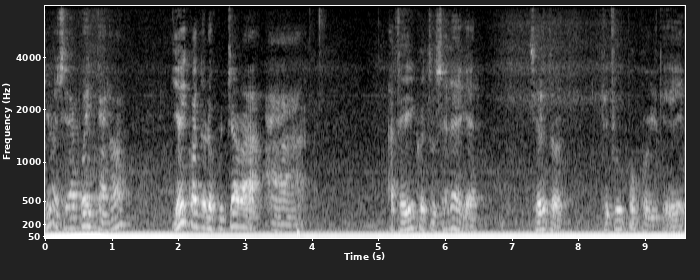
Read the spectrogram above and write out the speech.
Y uno se da cuenta, ¿no? Y hoy cuando lo escuchaba a, Federico Stussenegger, ¿cierto? que fue un poco el que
